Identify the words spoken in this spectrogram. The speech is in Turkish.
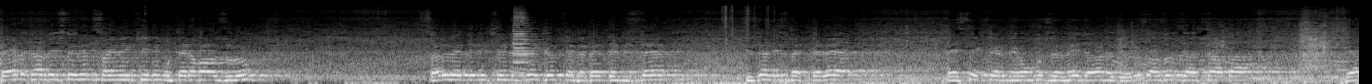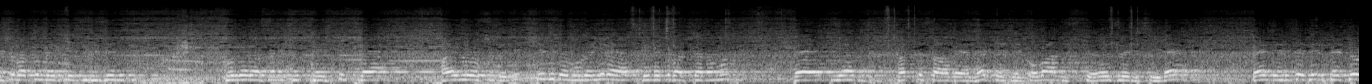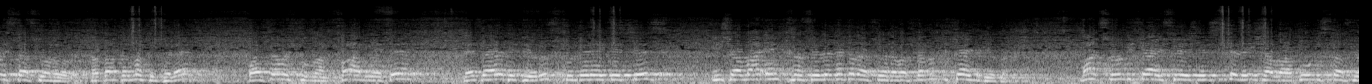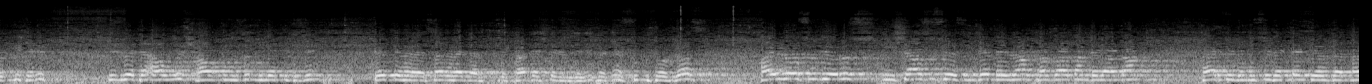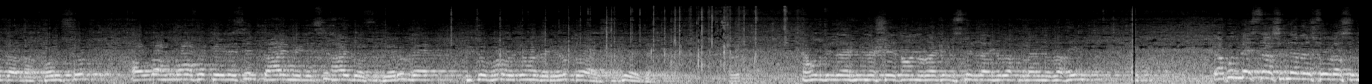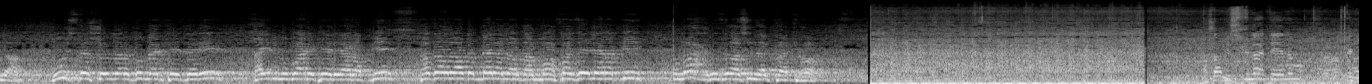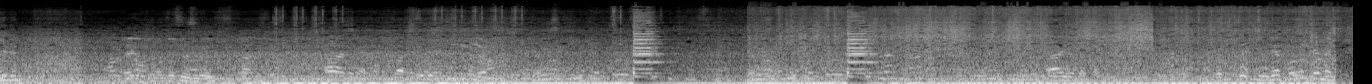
Değerli kardeşlerim, Sayın Vekilim, Muhterem Arzurum, Sarıvedin ilçemizde, Göktepe beldemizde güzel hizmetlere destek vermeye, omuz vermeye devam ediyoruz. Az önce aşağıda Gençlik Bakım Merkezimizin kurdelasını tespit ve hayırlı olsun dedik. Şimdi de burada yine kıymetli başkanımın ve diğer katkı sağlayan herkesin olağanüstü özverisiyle beldemizde bir petrol istasyonu kazandırmak üzere başlamış bulunan faaliyete nezaret ediyoruz. Kurdereyi keseceğiz. İnşallah en kısa sürede ne kadar sürede başkanım? İki ay mı diyorduk? Maksimum iki ay süre içerisinde de inşallah bu istasyonu bitirip hizmete almış halkımızın, milletimizin Gökdeme ve Sarıveller kardeşlerimizin hizmetine sunmuş olacağız. Hayırlı olsun diyoruz. İnşası süresince Mevlam kazadan, beladan, her türlü musibetten, gözden, nazardan korusun. Allah muvaffak eylesin, daim eylesin, hayırlı olsun diyorum ve mikrofonu hocama veriyorum, dua etsin. Buyur hocam. Euzubillahimineşşeytanirracim. Bismillahirrahmanirrahim. Ya bunun esnasında ve sonrasında bu istasyonları, bu merkezleri hayır mübarek eyle ya Rabbi. Kazalardan, belalardan muhafaza eyle ya Rabbi. Allah rızası ile Fatiha. Bismillah diyelim. Vekilim. Haydi bakalım. Defolun demek.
